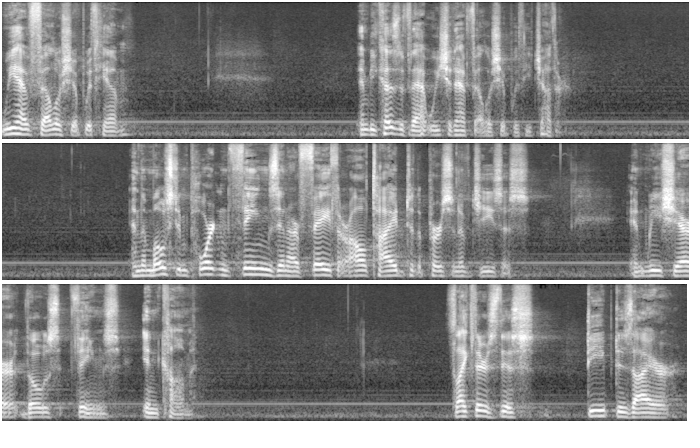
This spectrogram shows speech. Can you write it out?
We have fellowship with Him. And because of that, we should have fellowship with each other. And the most important things in our faith are all tied to the person of Jesus. And we share those things in common. It's like there's this deep desire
